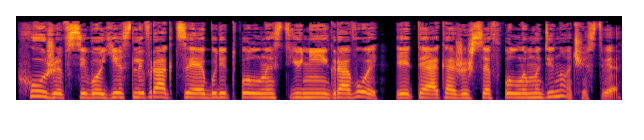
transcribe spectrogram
Хуже всего, если фракция будет полностью неигровой, и ты окажешься в полном одиночестве.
